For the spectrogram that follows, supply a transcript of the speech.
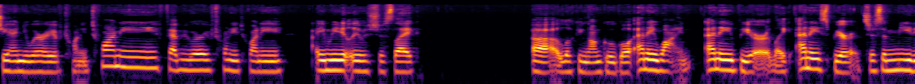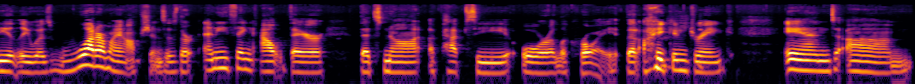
January of 2020, February of 2020. I immediately was just like uh, looking on Google, any wine, any beer, like any spirits, just immediately was what are my options? Is there anything out there that's not a Pepsi or a LaCroix that I can drink? And um,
